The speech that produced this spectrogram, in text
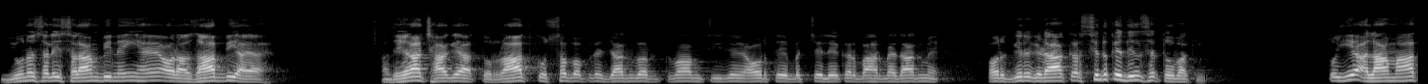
یونس علیہ السلام بھی نہیں ہے اور عذاب بھی آیا ہے۔ اندھیرا چھا گیا تو رات کو سب اپنے جانور، تمام چیزیں، عورتیں، بچے لے کر باہر میدان میں اور گر گڑا کر سدھ کے دل سے توبہ کی۔ تو یہ علامات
